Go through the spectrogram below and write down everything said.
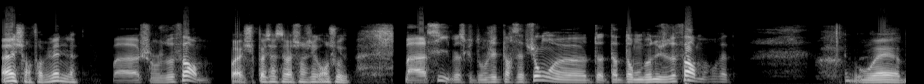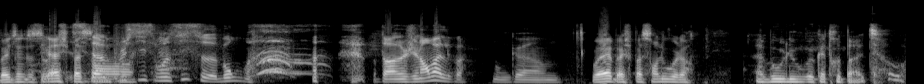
Ah, je suis en forme humaine, là. Bah, change de forme. Ouais, je suis pas sûr que ça va changer grand-chose. Bah, si, parce que ton jet de perception, euh, t'as ton bonus de forme en fait. Ouais, bah dans ce cas-là, je si passe t'as en... un plus 6, moins 6, euh, bon. t'as un jet normal quoi. Donc, euh... Ouais, bah je passe en loup, alors. Un beau loup à quatre pattes. Oh.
